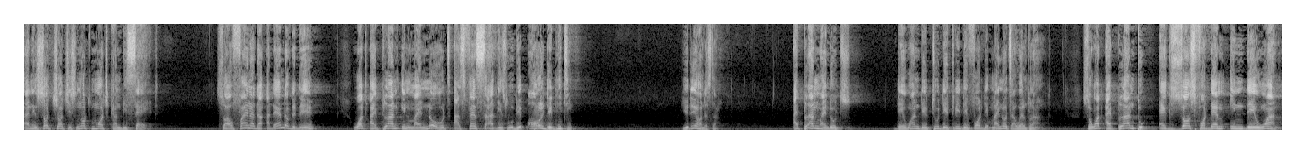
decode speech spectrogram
and in such churches, not much can be said. So I'll find out that at the end of the day, what I plan in my notes as first service will be all the meeting. You didn't understand. I plan my notes. Day one, day two, day three, day four, day, my notes are well planned. So what I plan to exhaust for them in day one,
